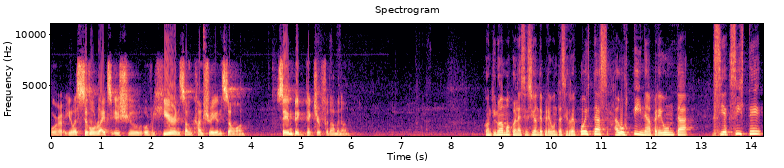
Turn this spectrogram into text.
or you know, a civil rights issue over here in some country and so on. same big picture phenomenon. Continuamos con la sesión de preguntas y respuestas. Agustina pregunta si existe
